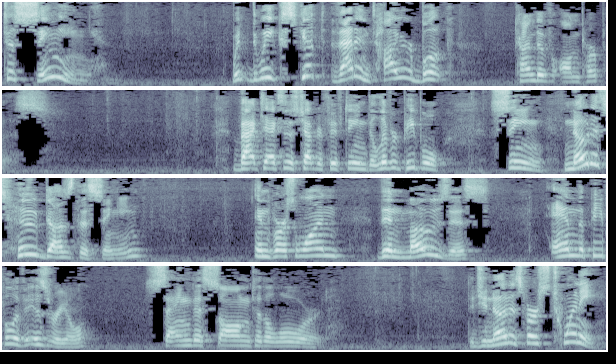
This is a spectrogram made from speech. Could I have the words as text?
to singing. We, we skipped that entire book kind of on purpose. Back to Exodus chapter 15, delivered people sing. Notice who does the singing. In verse 1, then Moses and the people of Israel sang this song to the Lord. Did you notice verse 20?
